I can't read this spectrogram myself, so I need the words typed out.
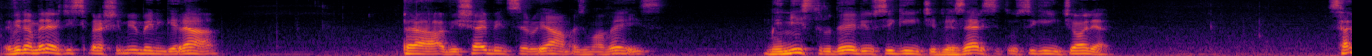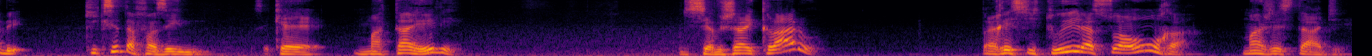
David Amelech disse para Shimi Ben Gerá, para Avishai Ben Seruyah, mais uma vez, ministro dele, o seguinte, do exército, o seguinte, olha, sabe, o que, que, você está fazendo? Você quer matar ele? Disse Avishai, claro, para restituir a sua honra, majestade.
